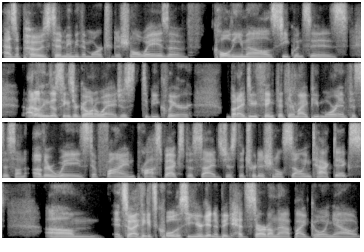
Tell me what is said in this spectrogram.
as opposed to maybe the more traditional ways of cold emails, sequences. I don't think those things are going away, just to be clear. But I do think that there might be more emphasis on other ways to find prospects besides just the traditional selling tactics. Um, and so I think it's cool to see you're getting a big head start on that by going out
